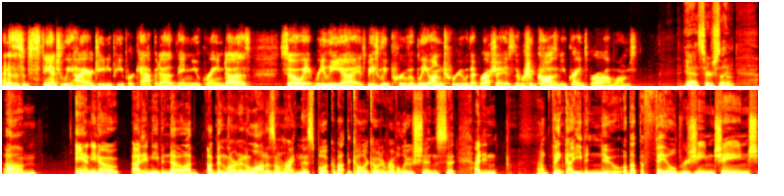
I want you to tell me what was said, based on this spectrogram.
and has a substantially higher GDP per capita than Ukraine does. So it really, uh, it's basically provably untrue that Russia is the root cause of Ukraine's problems. Yeah, seriously. Um, and you know, I didn't even know. I've I've been learning a lot as I'm writing this book about the color coded revolutions. That I didn't. I don't think I even knew about the failed regime change,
